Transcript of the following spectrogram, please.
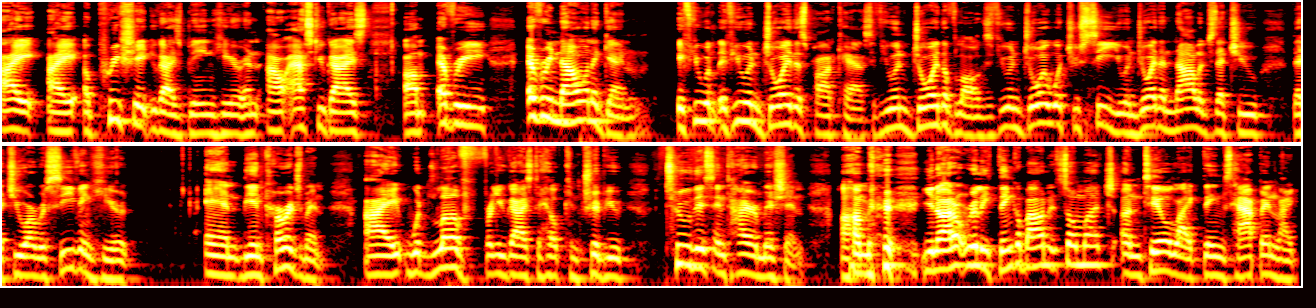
I I appreciate you guys being here, and I'll ask you guys um, every every now and again if you if you enjoy this podcast, if you enjoy the vlogs, if you enjoy what you see, you enjoy the knowledge that you that you are receiving here, and the encouragement. I would love for you guys to help contribute to this entire mission. Um, you know, I don't really think about it so much until like things happen, like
